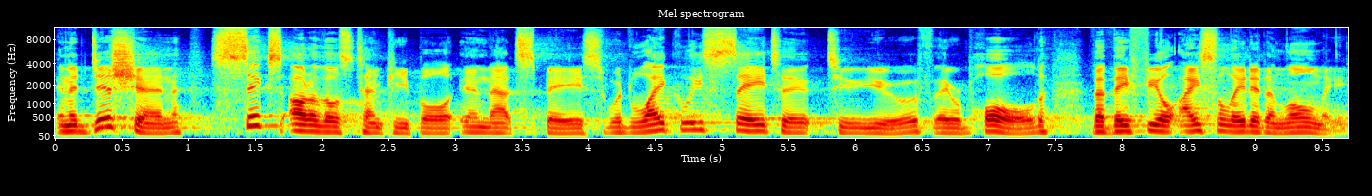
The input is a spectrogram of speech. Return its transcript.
In addition, six out of those 10 people in that space would likely say to, to you, if they were polled, that they feel isolated and lonely.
